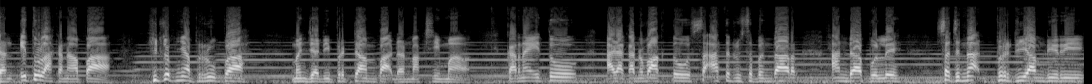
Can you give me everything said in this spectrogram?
Dan itulah kenapa hidupnya berubah menjadi berdampak dan maksimal. Karena itu, adakan waktu saat teduh sebentar, Anda boleh sejenak berdiam diri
